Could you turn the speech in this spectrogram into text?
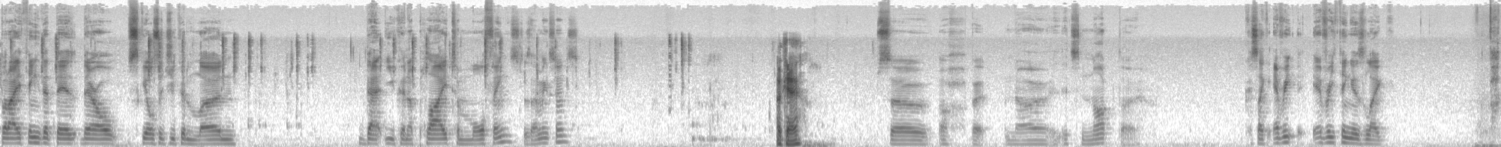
But I think that there there are skills that you can learn that you can apply to more things. Does that make sense? Okay. So, oh, but no, it's not though. Cause like every everything is like, fuck.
